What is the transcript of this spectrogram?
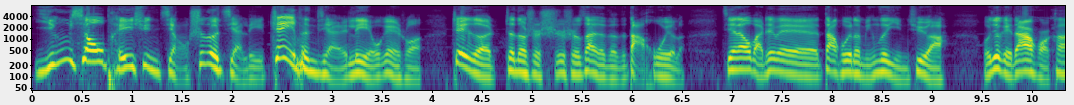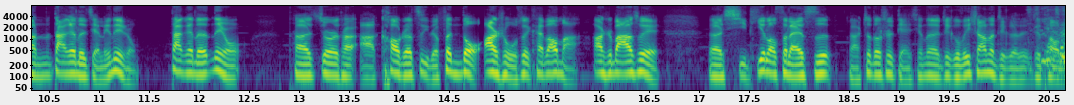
营销培训讲师的简历，这份简历我跟你说，这个真的是实实在在的大忽悠了。接下来我把这位大忽悠的名字隐去啊，我就给大家伙看看大概的简历内容，大概的内容，他就是他啊，靠着自己的奋斗，二十五岁开宝马，二十八岁。呃，喜提劳斯莱斯啊，这都是典型的这个微商的这个这套路。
